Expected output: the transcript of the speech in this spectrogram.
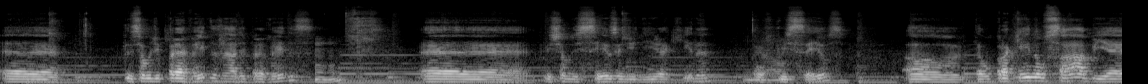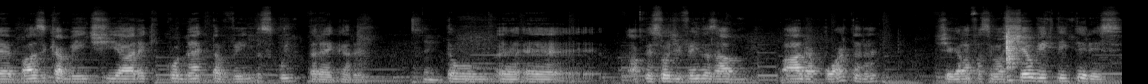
é, eles chamam de pré-vendas, na área de pré-vendas. Uhum. É, eles chamam de sales engineer aqui, né? Ou pre-sales. Ah, então, para quem não sabe, é basicamente a área que conecta vendas com entrega, né? Sim. Então, é, é, a pessoa de vendas ab- abre a porta, né? Chega lá e fala assim, eu achei alguém que tem interesse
